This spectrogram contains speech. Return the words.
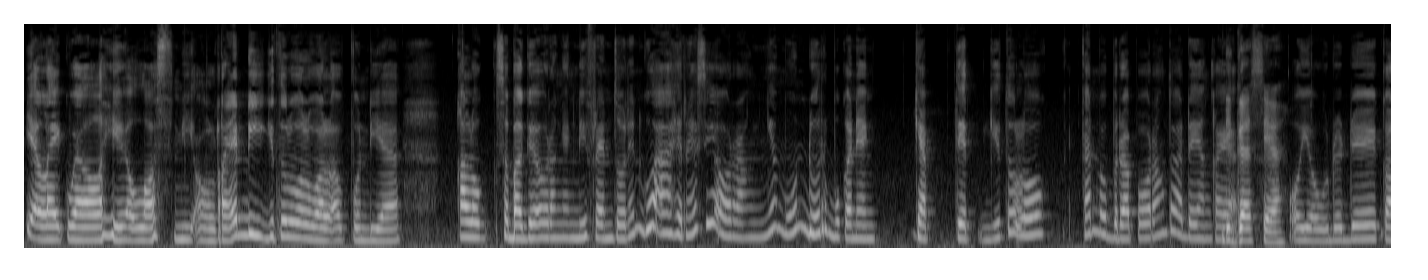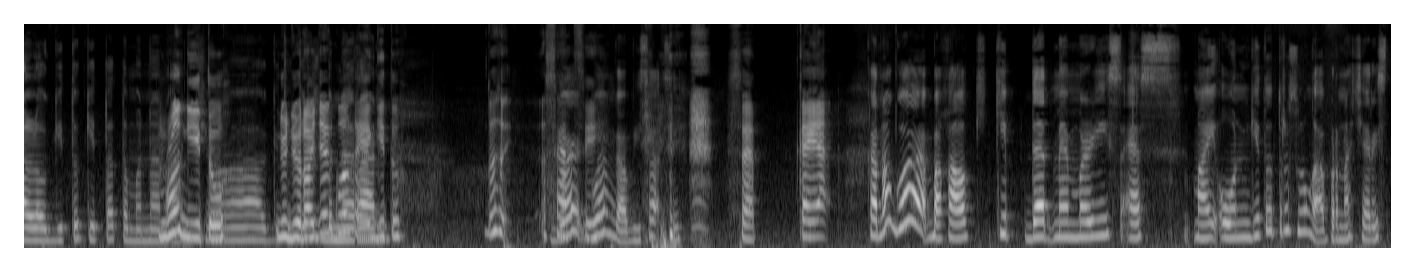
ya like well he lost me already gitu loh walaupun dia kalau sebagai orang yang di friendzonein gue akhirnya sih orangnya mundur bukan yang kept it gitu loh kan beberapa orang tuh ada yang kayak digas ya oh ya udah deh kalau gitu kita temenan Gue aja gitu. gitu. Jujur Terus aja gue kayak gitu. Terus gue sih. gue nggak bisa sih Sad. Kayak karena gue bakal keep that memories as my own gitu terus lu nggak pernah cherish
